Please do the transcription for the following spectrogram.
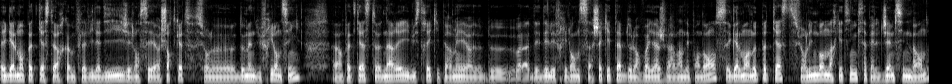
également podcaster comme Flavie l'a dit. J'ai lancé Shortcut sur le domaine du freelancing, un podcast narré, illustré qui permet de voilà, d'aider les freelances à chaque étape de leur voyage vers l'indépendance. Également un autre podcast sur l'inbound marketing qui s'appelle James Inbound.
